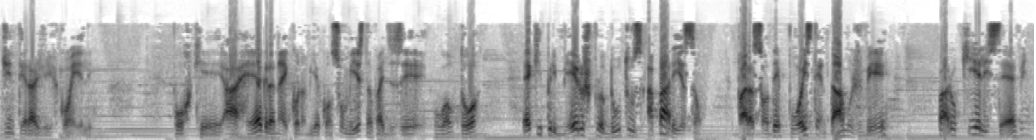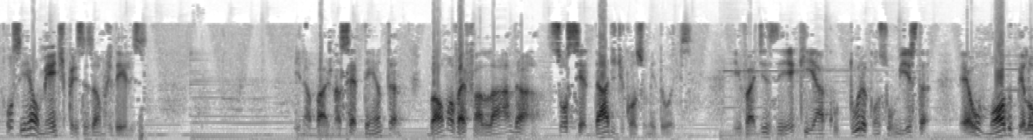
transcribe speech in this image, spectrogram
de interagir com ele. Porque a regra na economia consumista, vai dizer o autor, é que primeiro os produtos apareçam, para só depois tentarmos ver para o que eles servem ou se realmente precisamos deles. E na página 70, Bauman vai falar da sociedade de consumidores e vai dizer que a cultura consumista é o modo pelo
